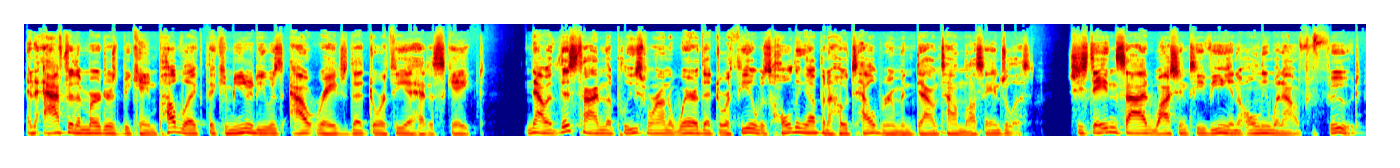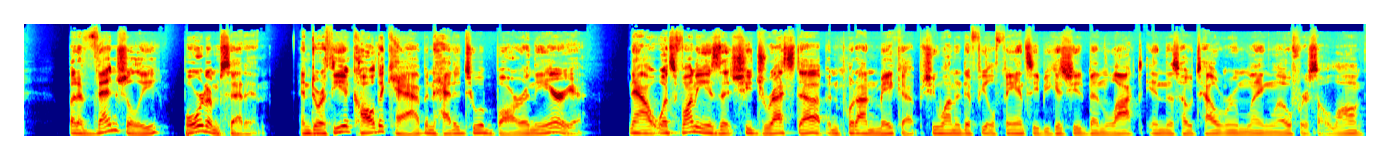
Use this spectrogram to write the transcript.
And after the murders became public, the community was outraged that Dorothea had escaped. Now, at this time, the police were unaware that Dorothea was holding up in a hotel room in downtown Los Angeles. She stayed inside watching TV and only went out for food. But eventually, boredom set in, and Dorothea called a cab and headed to a bar in the area. Now, what's funny is that she dressed up and put on makeup. She wanted to feel fancy because she had been locked in this hotel room laying low for so long.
